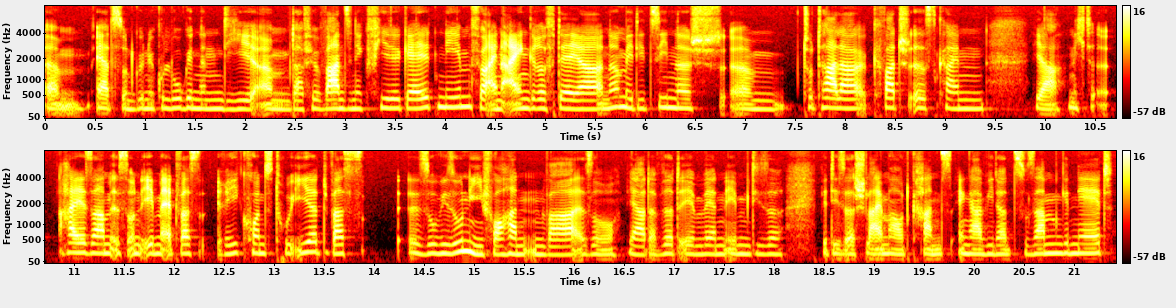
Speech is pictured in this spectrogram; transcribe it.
ähm, Ärzte und Gynäkologinnen, die ähm, dafür wahnsinnig viel Geld nehmen für einen Eingriff, der ja ne, medizinisch ähm, totaler Quatsch ist, kein, ja, nicht äh, heilsam ist und eben etwas rekonstruiert, was sowieso nie vorhanden war. Also ja, da wird eben, werden eben diese, wird dieser Schleimhautkranz enger wieder zusammengenäht.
